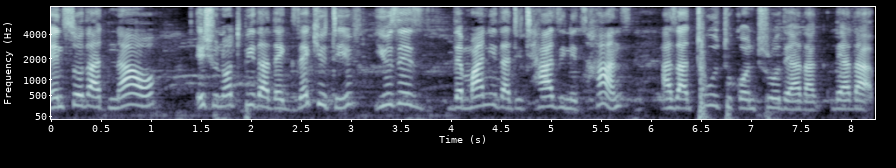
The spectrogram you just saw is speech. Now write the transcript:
And so that now it should not be that the executive uses the money that it has in its hands as a tool to control the other the other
